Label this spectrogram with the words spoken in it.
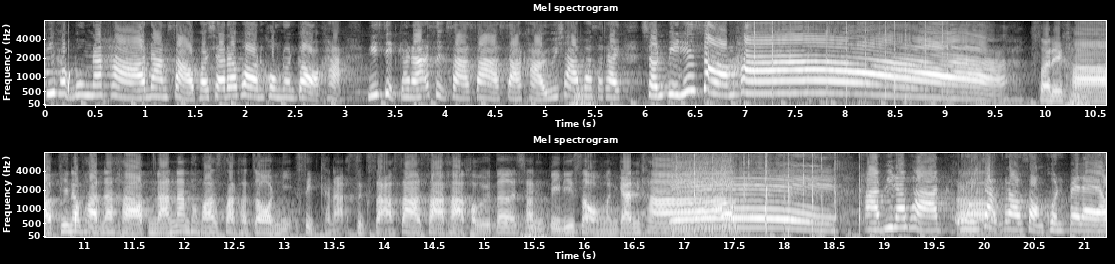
พี่ผักบุ้งนะคะ นางสาวพัชรพรคงนวลก่อค่ะ นิสิตคณะศึกษาศาสตร์สาขาวิชาภาษาไทยชั้นปีที่ 2 ค่ะ สวัสดีครับพี่นภัสนะครับนันนันทพัฒน์สักขจรนิสิตคณะศึกษาศาสตร์สาขาคอมพิวเตอร์ชั้นปีที่ 2 เหมือนกันครับ อ่าพี่นภัสครับ รู้จักเราสองคนไปแล้ว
